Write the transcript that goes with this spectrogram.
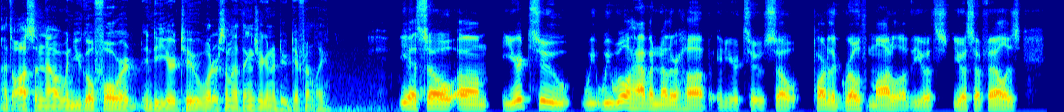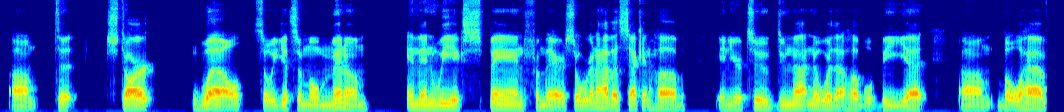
that's awesome. Now, when you go forward into year two, what are some of the things you're going to do differently? Yeah, so um, year two, we, we will have another hub in year two. So part of the growth model of the US, USFL is um, to start well, so we get some momentum, and then we expand from there. So we're going to have a second hub in year two. Do not know where that hub will be yet, um, but we'll have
